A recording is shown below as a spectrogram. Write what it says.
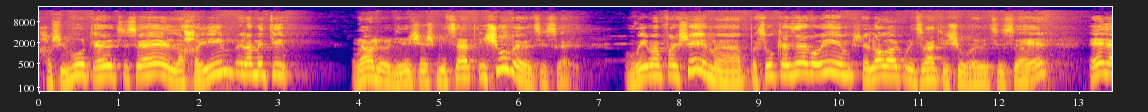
חשיבות ארץ ישראל לחיים ולמתים. אנחנו יודעים שיש מצוות יישוב ארץ ישראל. אומרים המפרשים, הפסוק הזה רואים שלא רק מצוות יישוב ארץ ישראל, אלא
